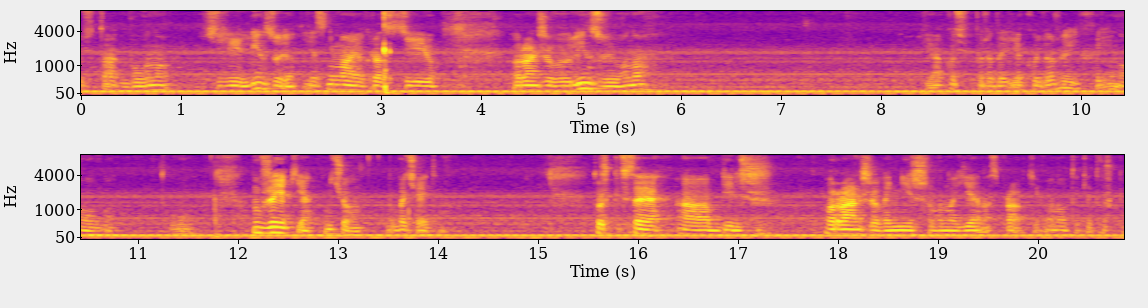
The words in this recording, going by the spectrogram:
Ось так, бо воно цією лінзою, я знімаю якраз цією оранжевою лінзою, воно якось передає кольори хріново. Тому, ну, вже як є, нічого, вибачайте. Трошки все а, більш оранжеве, ніж воно є насправді. Воно таке трошки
